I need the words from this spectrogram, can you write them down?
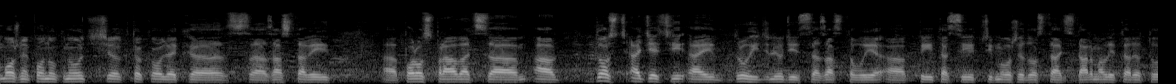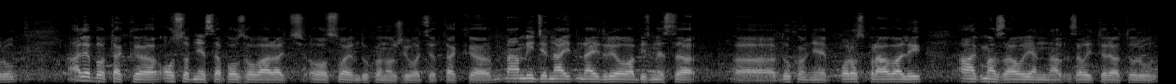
môžeme ponúknuť, ktokoľvek sa zastaví, porozprávať sa a dosť aj deti, aj druhých ľudí sa zastavuje a pýta si, či môže dostať zdarma literatúru alebo tak osobne sa pozhovárať o svojom duchovnom živote. Tak nám ide naj, najdrieho, aby sme sa duchovne porozprávali a ak má záujem na, za literatúru,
